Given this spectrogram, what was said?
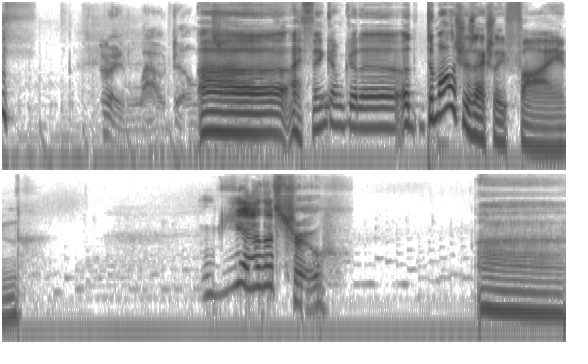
Very loud build. Uh, I think I'm gonna. Uh, Demolisher's actually fine. yeah, that's true. Uh,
